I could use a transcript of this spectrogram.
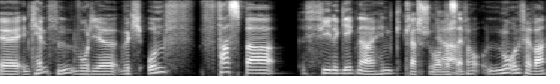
äh, in Kämpfen, wo dir wirklich unfassbar viele Gegner hingeklatscht wurden, ja. was einfach nur unfair war.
